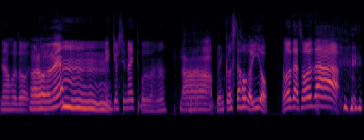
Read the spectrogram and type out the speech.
なるほど。うなるほどね。うんうんうんうん。勉強してないってことだな。なあ。勉強した方がいいよ。そうだそうだ。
